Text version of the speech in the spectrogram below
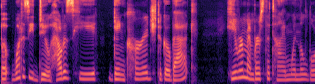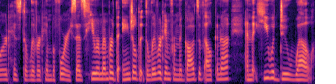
But what does he do? How does he gain courage to go back? He remembers the time when the Lord has delivered him before. He says he remembered the angel that delivered him from the gods of Elkenah and that he would do well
